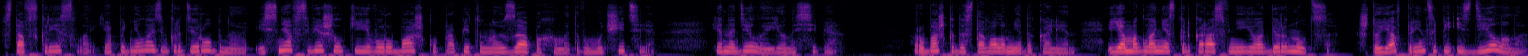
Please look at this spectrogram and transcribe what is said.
Встав с кресла, я поднялась в гардеробную и, сняв с вешалки его рубашку, пропитанную запахом этого мучителя, я надела ее на себя. Рубашка доставала мне до колен, и я могла несколько раз в нее обернуться, что я, в принципе, и сделала.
